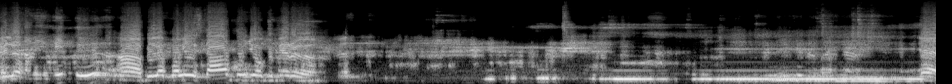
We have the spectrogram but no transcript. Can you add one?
Bila ha, bila polis tahan tunjuk kamera. Ya.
